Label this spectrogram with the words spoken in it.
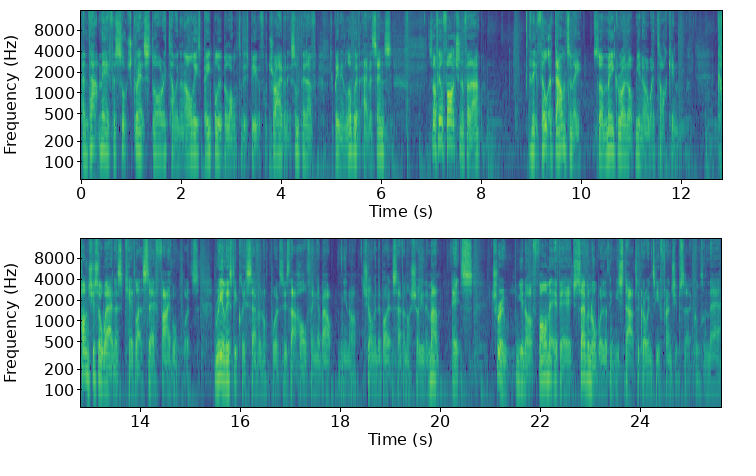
And that made for such great storytelling and all these people who belong to this beautiful tribe, and it's something I've been in love with ever since. So I feel fortunate for that, and it filtered down to me so me growing up, you know, we're talking conscious awareness kid, let's say five upwards. Realistically, seven upwards. It's that whole thing about, you know, show me the boy at seven, I'll show you the man. It's true. You know, formative age, seven upwards, I think you start to grow into your friendship circles, and they're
